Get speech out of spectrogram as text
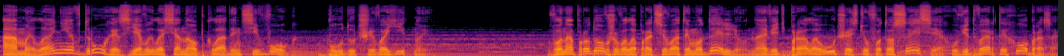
А Меланія вдруге з'явилася на обкладинці Vogue, будучи вагітною. Вона продовжувала працювати моделлю, навіть брала участь у фотосесіях у відвертих образах,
